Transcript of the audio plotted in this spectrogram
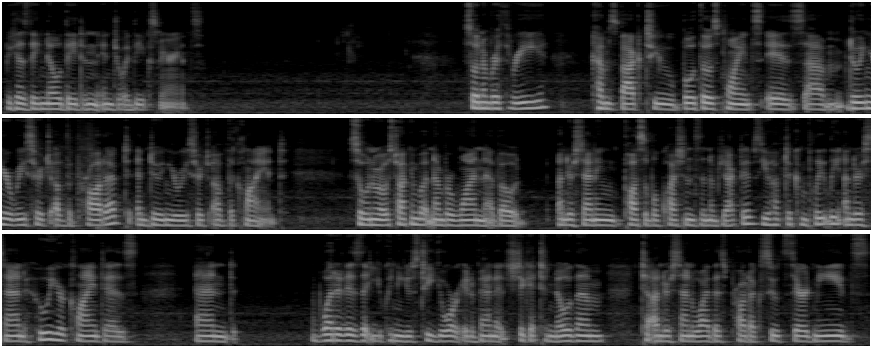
because they know they didn't enjoy the experience. So, number three, comes back to both those points is um, doing your research of the product and doing your research of the client. So when I was talking about number one about understanding possible questions and objectives, you have to completely understand who your client is and what it is that you can use to your advantage to get to know them, to understand why this product suits their needs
